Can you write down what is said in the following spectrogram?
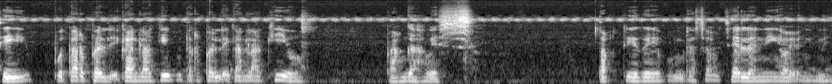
Diputar balikkan lagi putar balikkan lagi yo. Bangga wis. Takdire pemirsa jalani koyo ngene.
